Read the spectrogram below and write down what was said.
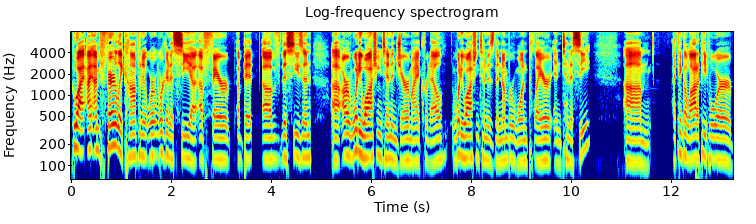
who I, I am fairly confident we're we're going to see a, a, fair a bit of this season uh, are Woody Washington and Jeremiah Criddell. Woody Washington is the number one player in Tennessee. Um, I think a lot of people were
